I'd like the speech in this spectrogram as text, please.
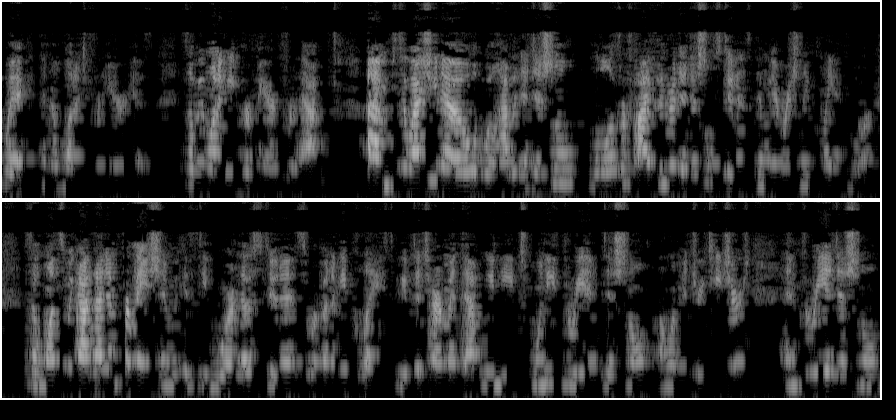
quick in a lot of different areas. So we want to be prepared for that. Um, so as you know, we'll have an additional, little over 500 additional students than we originally planned for. So once we got that information, we could see where those students were going to be placed. We've determined that we need 23 additional elementary teachers and three additional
